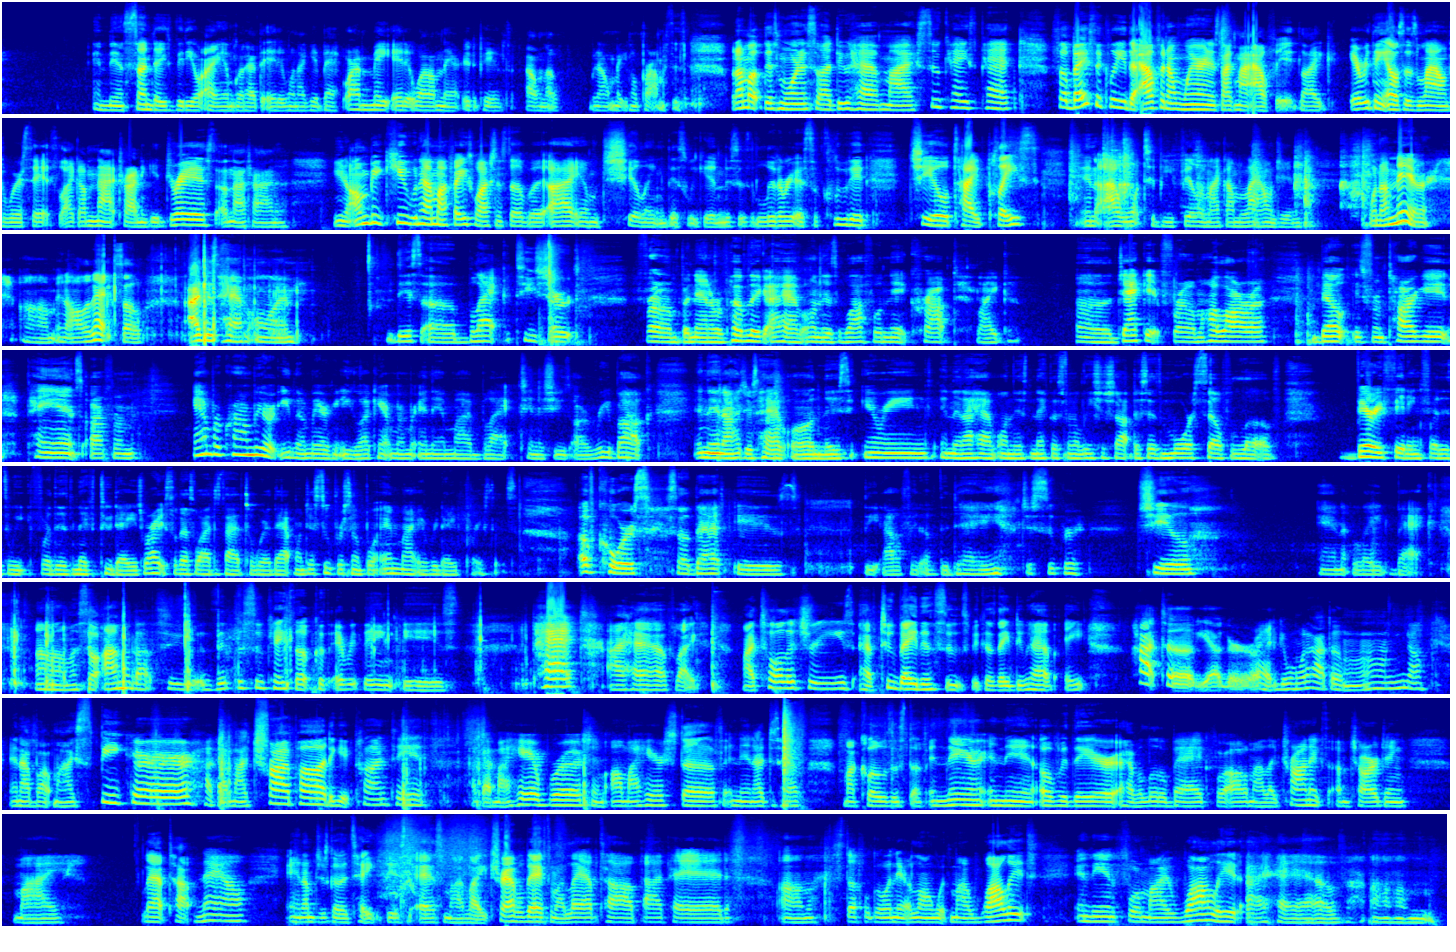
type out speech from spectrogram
and then Sunday's video, I am going to have to edit when I get back. Or I may edit while I'm there. It depends. I don't know. I don't make no promises. But I'm up this morning, so I do have my suitcase packed. So basically, the outfit I'm wearing is like my outfit. Like, everything else is loungewear sets. Like, I'm not trying to get dressed. I'm not trying to you know, I'm gonna be cute and have my face washed and stuff, but I am chilling this weekend. This is literally a secluded, chill type place, and I want to be feeling like I'm lounging when I'm there um, and all of that. So I just have on this uh, black t-shirt from Banana Republic. I have on this waffle knit cropped like uh, jacket from Halara. Belt is from Target. Pants are from Abercrombie or either American Eagle. I can't remember. And then my black tennis shoes are Reebok. And then I just have on this earrings. And then I have on this necklace from Alicia Shop that says more self-love. Very fitting for this week, for this next two days, right? So that's why I decided to wear that one. Just super simple. And my everyday bracelets. Of course. So that is the outfit of the day. Just super chill and laid back. Um, so I'm about to zip the suitcase up because everything is packed. I have like my toiletries. I have two bathing suits because they do have a hot tub. Yeah, girl, I had to get one with a hot tub, mm, you know. And I bought my speaker. I got my tripod to get content. I got my hairbrush and all my hair stuff. And then I just have my clothes and stuff in there. And then over there, I have a little bag for all of my electronics. I'm charging my laptop now and I'm just going to take this as my like travel bag for my laptop, iPad, um, stuff will go in there along with my wallet. And then for my wallet, I have, um,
